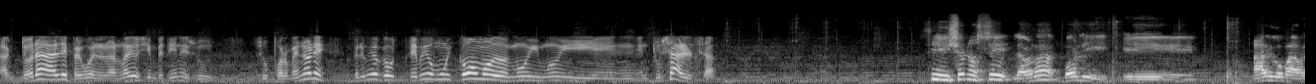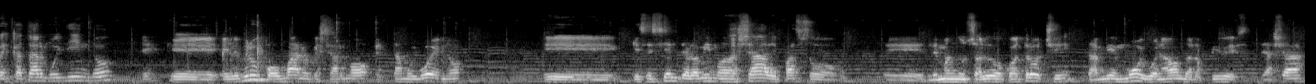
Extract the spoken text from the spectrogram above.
actorales, pero bueno, la radio siempre tiene sus, sus pormenores, pero veo que te veo muy cómodo, y muy, muy en, en tu salsa. Sí, yo no sé, la verdad, Boli, eh, algo para rescatar muy lindo es que el grupo humano que se armó está muy bueno, eh, que se siente lo mismo de allá, de paso eh, le mando un saludo a Cuatrochi, también muy buena onda a los pibes de allá,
